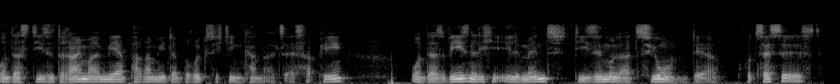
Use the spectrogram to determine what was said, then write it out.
und dass diese dreimal mehr Parameter berücksichtigen kann als SAP und das wesentliche Element die Simulation der Prozesse ist,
